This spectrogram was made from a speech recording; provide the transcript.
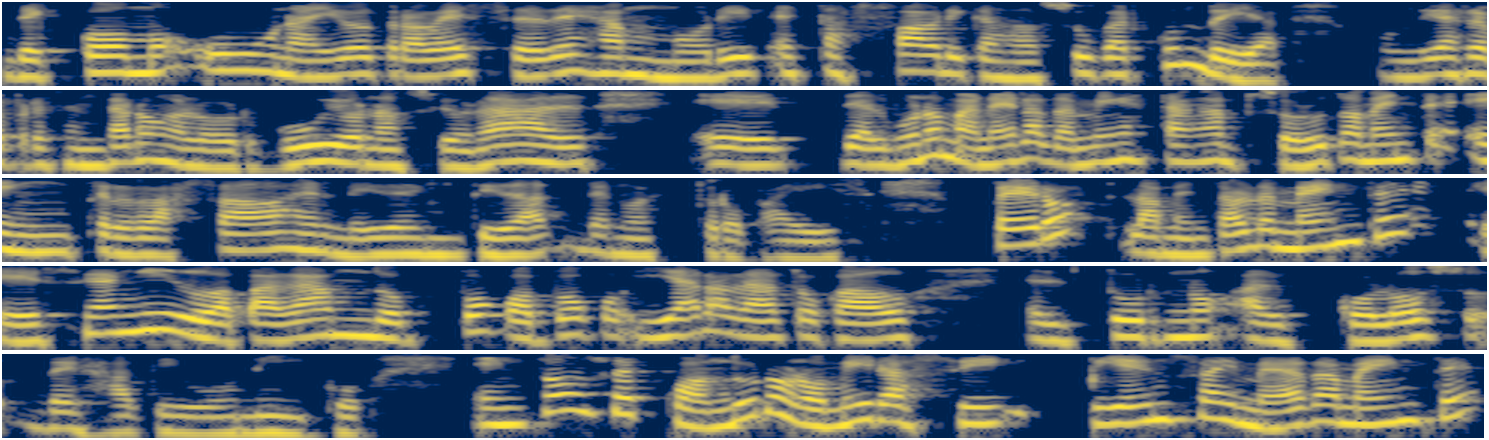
de cómo una y otra vez se dejan morir estas fábricas de azúcar que un día, un día representaron el orgullo nacional, eh, de alguna manera también están absolutamente entrelazadas en la identidad de nuestro país. Pero lamentablemente eh, se han ido apagando poco a poco y ahora le ha tocado el turno al coloso de Jatibonico. Entonces, cuando uno lo mira así, piensa inmediatamente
